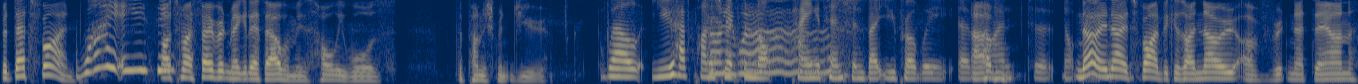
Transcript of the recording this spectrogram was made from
But that's fine. Why are you Oh, thinking? it's my favorite Megadeth album is Holy Wars, The Punishment Due. well, you have punishment for not paying attention, but you probably are Um, fine to not. pay No, no, it's fine because I know I've written that down.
